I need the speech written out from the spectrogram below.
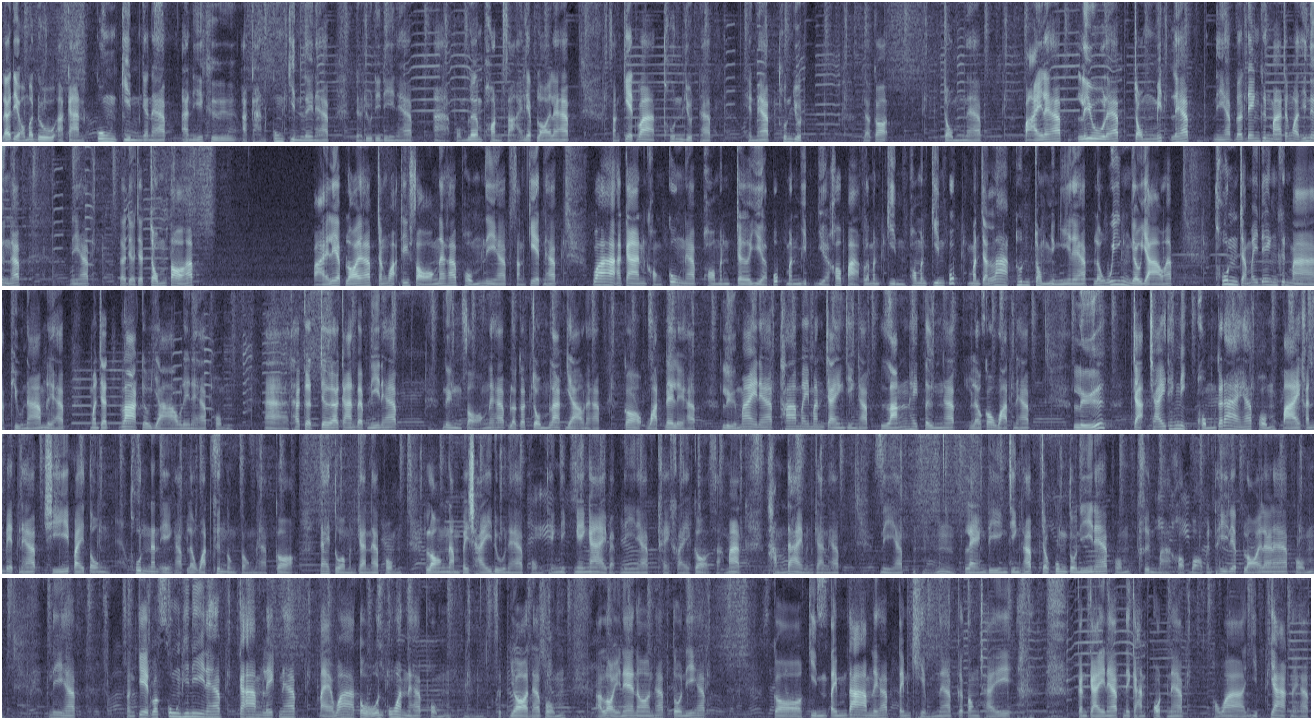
แล้วเดี๋ยวมาดูอาการกุ้งกินกันนะครับ อันนี้คืออาการกุ้งกินเลยนะครับ เดี๋ยวดูดีๆนะครับ อ่า ผมเริ่มผ่อนสายเรียบร้อยแล้วครับ สังเกตว่าทุ่นหยุดครับ เห็นไหมครับ ทุ่นหยุด แล้วก็จมนะครับ ไปเลยครับริวเลยครับจมมิดเลยครับนี่ครับแล้วเด้งขึ้นมาจังหวะที่หนึ่งครับนี่ครับแล้วเดี๋ยวจะจมต่อครับไปเรียบร้อยครับ จังหวะที่สองนะครับ ผมนี่ครับสังเกตนะครับ ว่าอาการของกุ้งนะครับพอมันเจอเหยื่อปุ๊บมันหยิบเหยื่อเข้าปากแล้วมันกิน พอมันกินปุ๊บมันจะลากทุ่นจมอย่างนี้เลยครับแล้ววิ่งยาวๆครับ ทุ่นจะไม่เด้งขึ้นมาผิวน้ำเลยครับ มันจะลากยาวๆเลยนะครับ ผม อ่าถ้าเกิดเจออาการแบบนี้นะครับ 1 2 นะครับ แล้วก็จมลากยาวนะครับ ก็วัดได้เลยครับ หรือไม่นะครับถ้าไม่มั่นใจจริงๆครับลังให้ตึงครับ แล้วก็วัดนะครับ หรือจะใช้เทคนิคผมก็ได้ครับ ผมปลายคันเบ็ดนะครับ ชี้ไปตรงทุ่นนั่นเองครับ แล้ววัดขึ้นตรงๆนะครับ ก็ได้ตัวเหมือนกันนะครับ ผมลองนำไปใช้ดูนะครับ ผมเทคนิคง่าย ๆ แบบนี้นะครับ ใครๆก็สามารถทำได้เหมือนกันครับ นี่ครับแรงดีจริงๆครับ เจ้ากุ้งตัวนี้นะครับผมขึ้นมาขอบบ่อเป็นที่เรียบร้อยแล้วนะครับผมนี่ครับ สังเกตว่ากุ้งที่นี่นะครับกล้ามเล็กนะครับ แต่ว่าโตอ้วนๆนะครับ ผมสุดยอดนะครับผมอร่อยแน่นอนครับ ตัวนี้ครับ ก็กินเต็มด้ามเลยครับ เต็มเข็มนะครับก็ต้องใช้กันไกรนะครับในการปลดนะครับ เพราะว่าหยิบยากนะครับ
